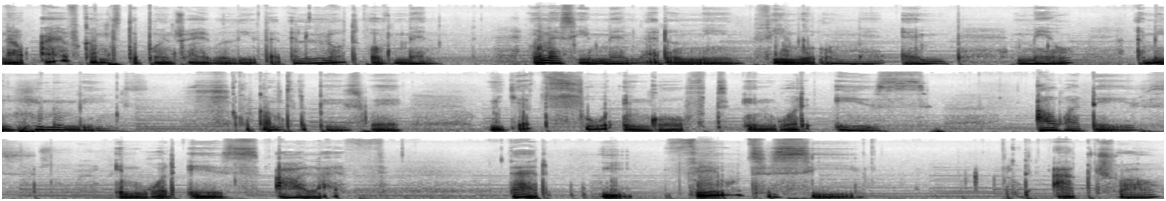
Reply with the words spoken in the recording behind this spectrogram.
Now, I have come to the point where I believe that a lot of men, when I say men, I don't mean female or um, male, I mean human beings, have come to the place where we get so engulfed in what is our days, in what is our life, that we fail to see the actual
